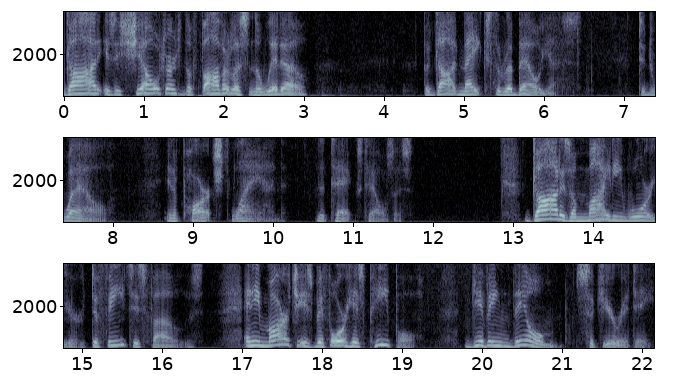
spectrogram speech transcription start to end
God is a shelter to the fatherless and the widow. But God makes the rebellious to dwell in a parched land the text tells us. God is a mighty warrior, defeats his foes, and he marches before his people, giving them security.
